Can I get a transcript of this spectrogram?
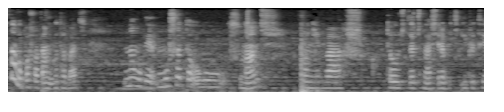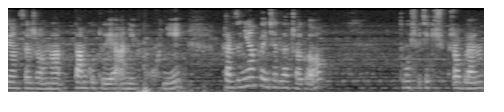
Znowu poszła tam gotować. No mówię, muszę to usunąć, ponieważ to już zaczyna się robić irytujące, że ona tam gotuje, a nie w kuchni. Prawdę nie mam pojęcia dlaczego. To musi być jakiś problem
